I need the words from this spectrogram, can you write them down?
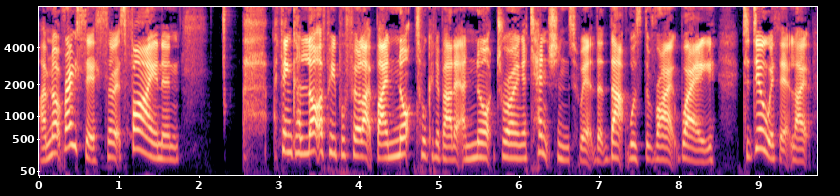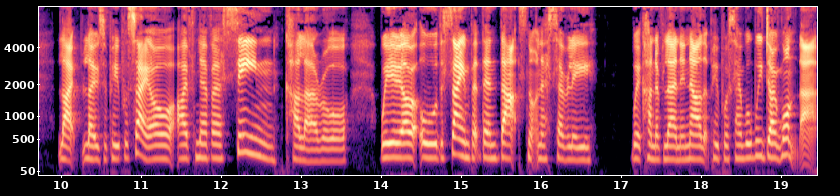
I'm not racist, so it's fine. And I think a lot of people feel like by not talking about it and not drawing attention to it, that that was the right way to deal with it. Like, like loads of people say, oh, I've never seen color or we are all the same. But then that's not necessarily, we're kind of learning now that people are saying, well, we don't want that.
